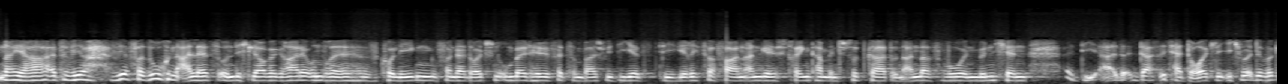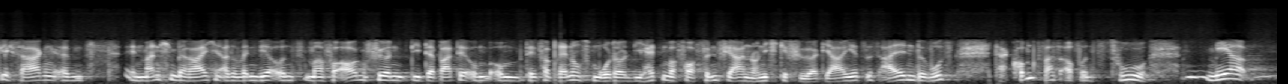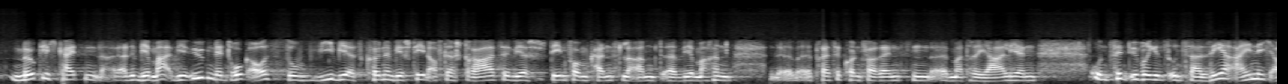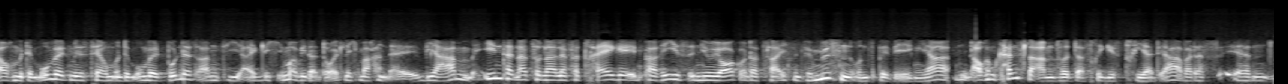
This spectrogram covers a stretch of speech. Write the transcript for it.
Naja, also wir, wir versuchen alles und ich glaube gerade unsere Kollegen von der Deutschen Umwelthilfe zum Beispiel, die jetzt die Gerichtsverfahren angestrengt haben in Stuttgart und anderswo in München, die, also das ist ja deutlich. Ich würde wirklich sagen, ähm, in manchen Bereichen, also wenn wir uns mal vor Augen führen, die Debatte um, um den Verbrennungsmotor, die hätten wir vor fünf Jahren noch nicht geführt. Ja, jetzt ist allen bewusst, da kommt was auf uns zu. Mehr Möglichkeiten, also wir, wir üben den Druck aus, so wie wir es können. Wir stehen auf der Straße, wir stehen vor dem Kanzleramt, äh, wir machen äh, Pressekonferenzen, äh, Materialien. und sind übrigens uns da sehr einig, auch mit dem Umweltministerium und dem Umweltbundesamt, die eigentlich immer wieder deutlich machen, wir haben internationale Verträge in Paris, in New York unterzeichnet, wir müssen uns bewegen. Ja, auch im Kanzleramt wird das registriert. Ja, aber das, ähm,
